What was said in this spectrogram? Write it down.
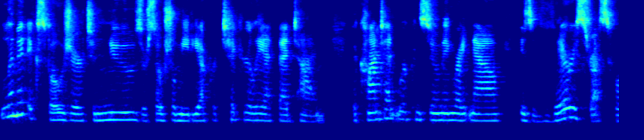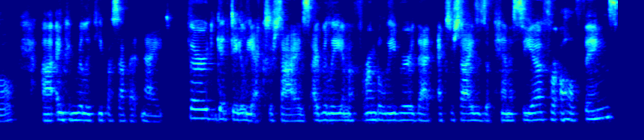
Limit exposure to news or social media, particularly at bedtime. The content we're consuming right now is very stressful uh, and can really keep us up at night. Third, get daily exercise. I really am a firm believer that exercise is a panacea for all things.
